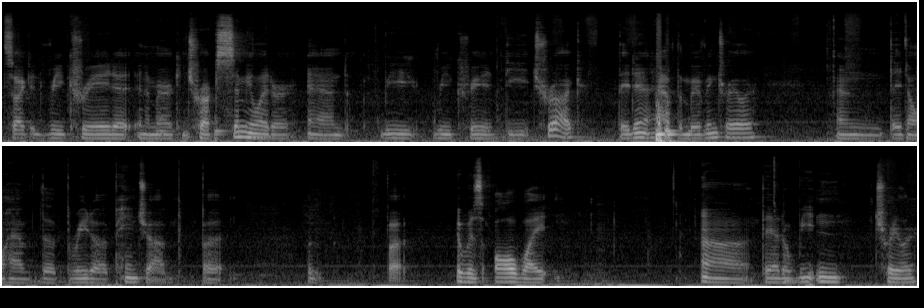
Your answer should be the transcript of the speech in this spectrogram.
so I could recreate it in American Truck Simulator, and we recreated the truck. They didn't have the moving trailer, and they don't have the Breata paint job, but but it was all white. Uh, they had a Wheaton trailer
